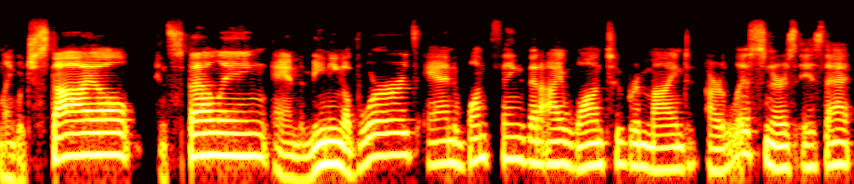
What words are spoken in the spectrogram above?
language style and spelling and the meaning of words. And one thing that I want to remind our listeners is that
